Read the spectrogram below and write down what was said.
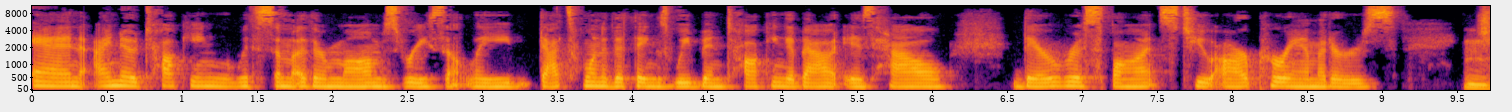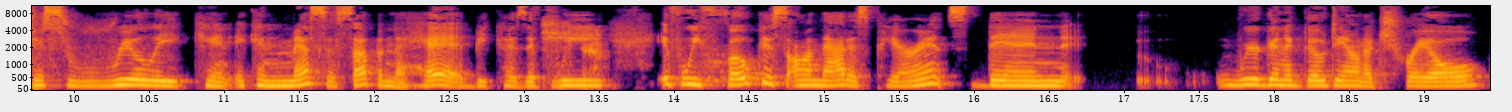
And I know talking with some other moms recently, that's one of the things we've been talking about is how their response to our parameters mm. just really can, it can mess us up in the head because if we, yeah. if we focus on that as parents, then we're going to go down a trail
